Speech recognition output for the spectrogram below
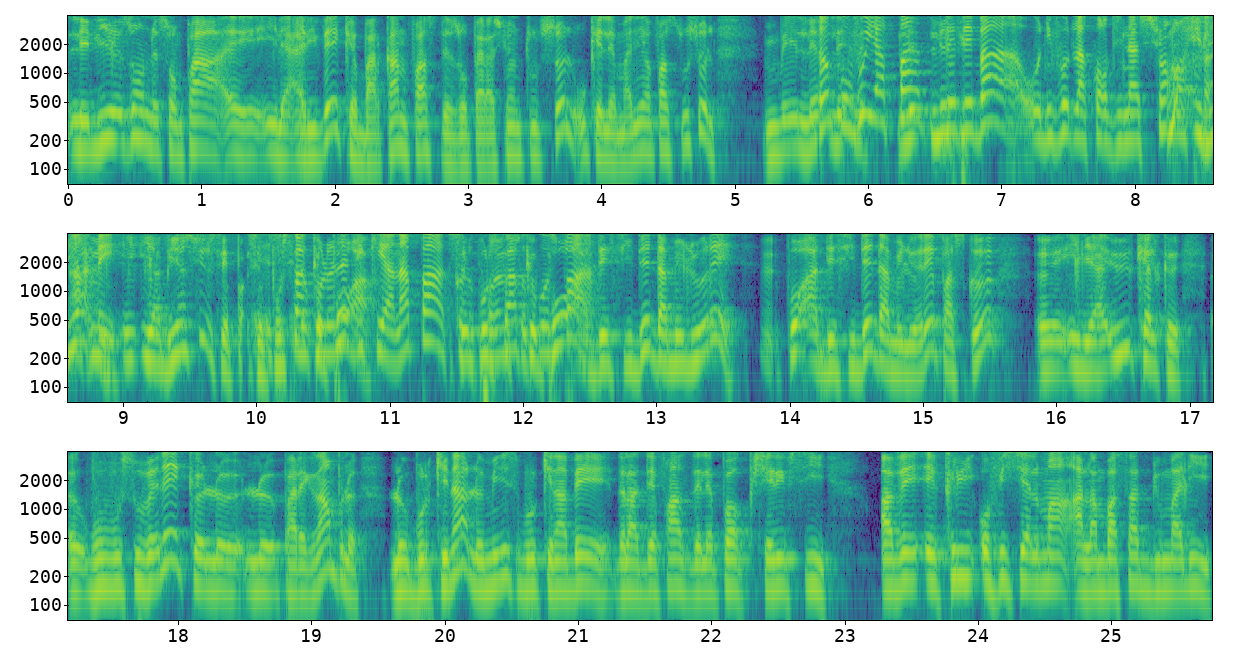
les liaisons ne sont pas, il est arrivé que Barkhane fasse des opérations tout seul ou que les Maliens fassent tout seuls. Mais Donc pour vous, il n'y a pas de débat au niveau de la coordination non, il y a, Il y a bien sûr, c'est pour ça que Pau a, c'est pour ça que Pau a décidé d'améliorer. Hmm. Pau a décidé d'améliorer parce que il y a eu quelques. vous vous souvenez que le, le, par exemple, le Burkina, le ministre burkinabé de la défense de l'époque, Chérif Si avait écrit officiellement à l'ambassade du Mali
